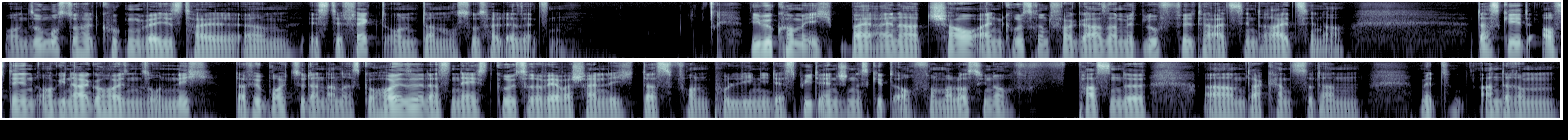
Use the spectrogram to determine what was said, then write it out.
Und so musst du halt gucken, welches Teil ähm, ist defekt und dann musst du es halt ersetzen. Wie bekomme ich bei einer Chow einen größeren Vergaser mit Luftfilter als den 13er? Das geht auf den Originalgehäusen so nicht. Dafür bräuchst du dann ein anderes Gehäuse. Das nächstgrößere wäre wahrscheinlich das von Polini, der Speed Engine. Es gibt auch von Malossi noch passende. Ähm, da kannst du dann mit anderem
